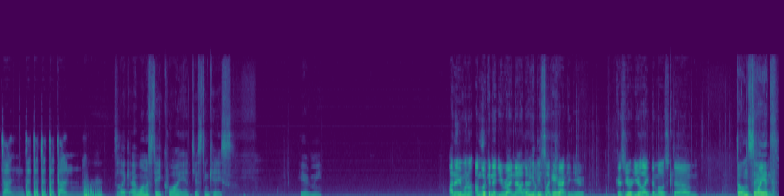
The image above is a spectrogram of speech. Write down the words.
dun dun dun dun. dun. It's like I want to stay quiet just in case. Hear me. I don't even. Wanna, I'm looking at you right now, Oh, Dan. he I'm just like tracking you, because you're you're like the most um, Don't say frightened. it.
